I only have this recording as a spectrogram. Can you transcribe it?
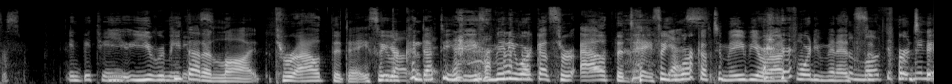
just in between. You, you repeat that a lot throughout the day. So you're Throughout the conducting these mini workouts throughout the day. So you work up to maybe around 40 minutes So per day.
